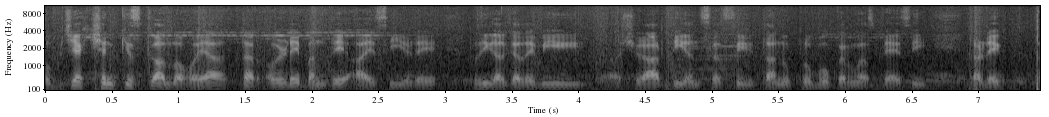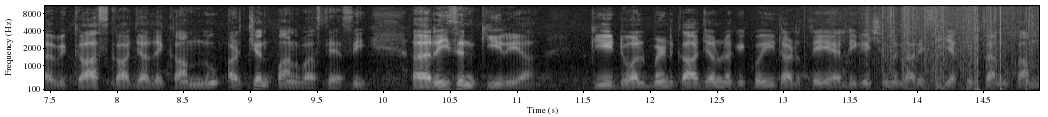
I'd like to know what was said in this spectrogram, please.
ਆਬਜੈਕਸ਼ਨ ਕਿਸ ਗੱਲ ਦਾ ਹੋਇਆ? ਉਹ ਜਿਹੜੇ ਬੰਦੇ ਆਏ ਸੀ ਜਿਹੜੇ ਤੁਸੀਂ ਗੱਲ ਕਰਦੇ ਵੀ ਸ਼ਰਾਰਤੀ ਅਨਸਰ ਸੀ ਤੁਹਾਨੂੰ ਪ੍ਰੋਵੋਕ ਕਰਨ ਵਾਸਤੇ ਆਏ ਸੀ ਤੁਹਾਡੇ ਵਿਕਾਸ ਕਾਰਜਾਂ ਦੇ ਕੰਮ ਨੂੰ ਅੜਚਨ ਪਾਉਣ ਵਾਸਤੇ ਆਏ ਸੀ ਰੀਜ਼ਨ ਕੀ ਰਿਹਾ? ਕਿ ਡਿਵੈਲਪਮੈਂਟ ਕਾਰਜਾਂ ਨੂੰ ਲੈ ਕੇ ਕੋਈ ਤੁਹਾਡੇ ਤੇ ਐਲੀਗੇਸ਼ਨ ਲਗਾ ਰਹੀ ਸੀ ਜਾਂ ਕੋਈ ਤੁਹਾਨੂੰ ਕੰਮ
